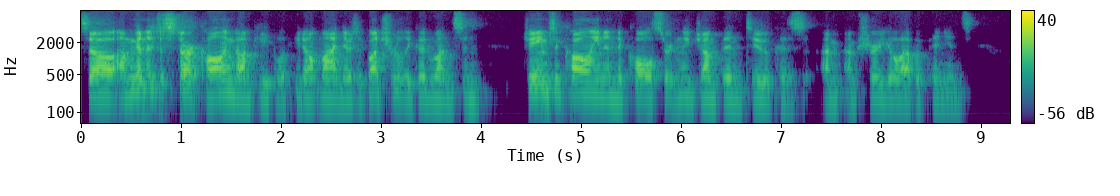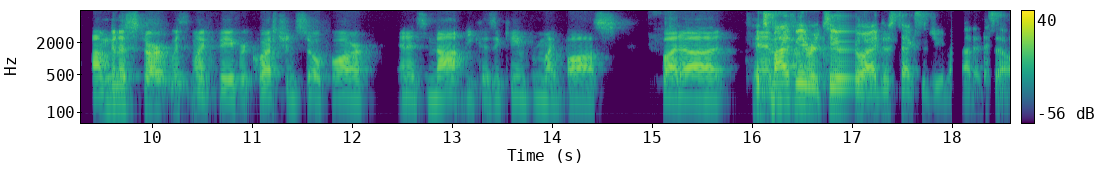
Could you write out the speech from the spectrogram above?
So I'm going to just start calling on people if you don't mind. There's a bunch of really good ones. And James and Colleen and Nicole certainly jump in too, because I'm, I'm sure you'll have opinions. I'm going to start with my favorite question so far. And it's not because it came from my boss, but uh, Tim, it's my favorite too. I just texted you about it. So,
